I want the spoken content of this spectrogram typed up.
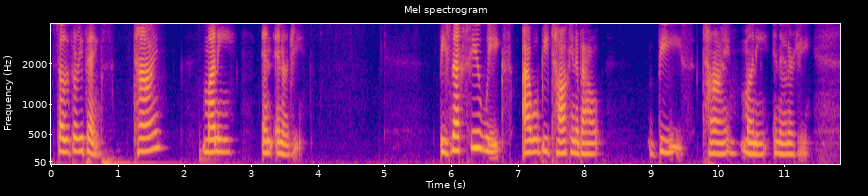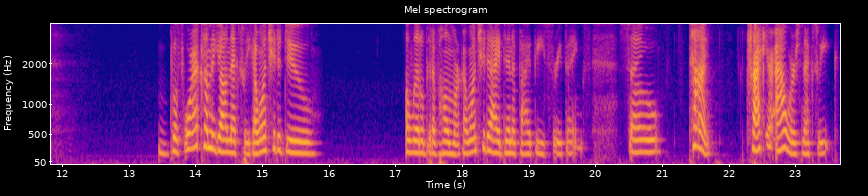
So, the three things time, money, and energy. These next few weeks, I will be talking about these time, money, and energy. Before I come to y'all next week, I want you to do a little bit of homework. I want you to identify these three things. So, Time. Track your hours next week.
